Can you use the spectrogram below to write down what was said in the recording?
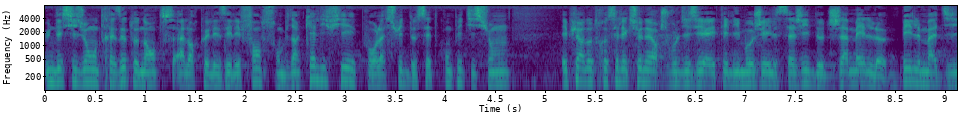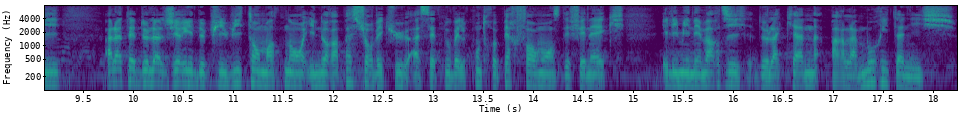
Une décision très étonnante alors que les éléphants sont bien qualifiés pour la suite de cette compétition. Et puis un autre sélectionneur, je vous le disais, a été limogé. Il s'agit de Jamel Belmadi. À la tête de l'Algérie depuis huit ans maintenant, il n'aura pas survécu à cette nouvelle contre-performance des Fennecs, éliminés mardi de la Cannes par la Mauritanie.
